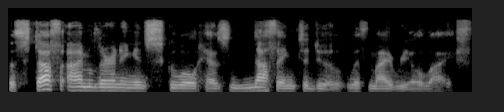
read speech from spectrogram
The stuff I'm learning in school has nothing to do with my real life.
